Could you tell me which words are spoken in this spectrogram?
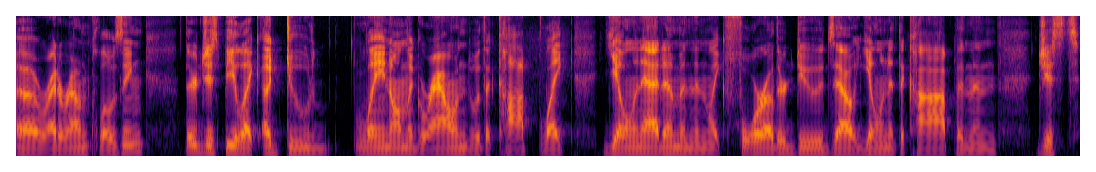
uh, right around closing, there'd just be like a dude laying on the ground with a cop like yelling at him, and then like four other dudes out yelling at the cop, and then just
